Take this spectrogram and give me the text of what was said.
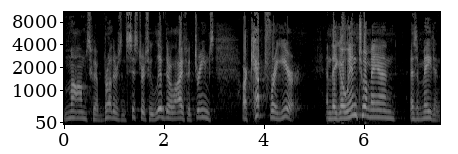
moms, who have brothers and sisters, who live their lives with dreams, are kept for a year. And they go into a man as a maiden,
